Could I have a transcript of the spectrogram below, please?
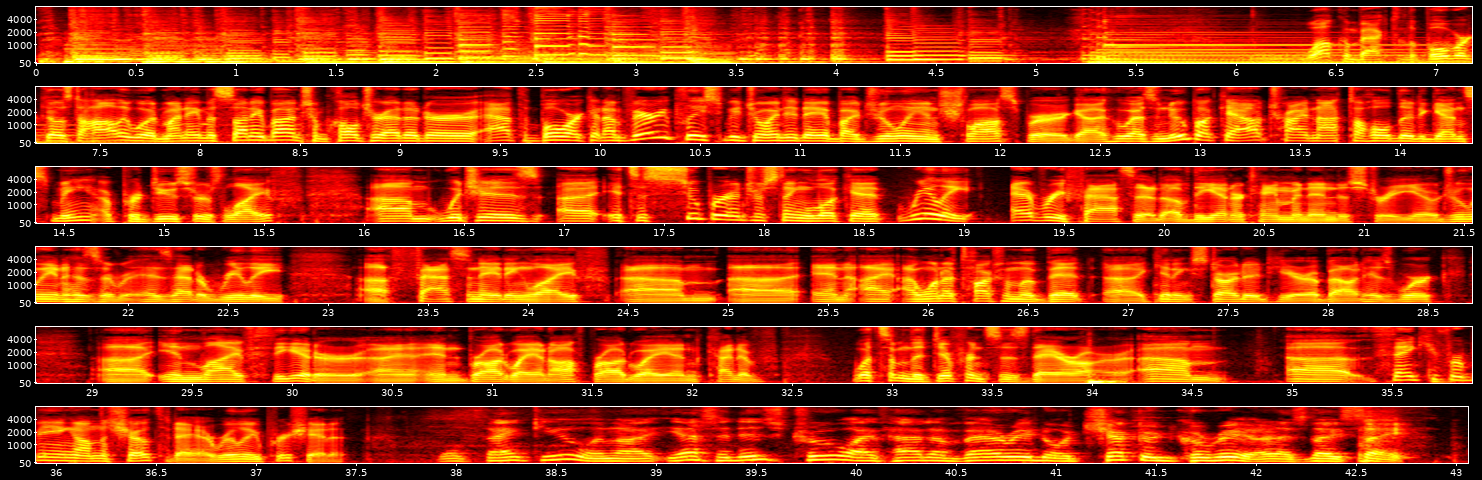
you Welcome back to The Bulwark Goes to Hollywood. My name is Sonny Bunch. I'm culture editor at The Bulwark, and I'm very pleased to be joined today by Julian Schlossberg, uh, who has a new book out, Try Not to Hold It Against Me, A Producer's Life, um, which is, uh, it's a super interesting look at really every facet of the entertainment industry. You know, Julian has, a, has had a really uh, fascinating life, um, uh, and I, I want to talk to him a bit, uh, getting started here, about his work uh, in live theater and Broadway and off-Broadway and kind of what some of the differences there are. Um, uh, thank you for being on the show today. I really appreciate it. Well, thank you. And I, yes, it is true. I've had a varied or checkered career, as they say.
